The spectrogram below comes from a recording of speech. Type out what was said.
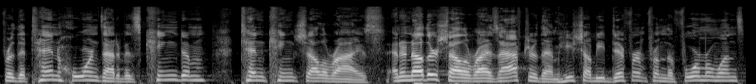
For the ten horns out of his kingdom, ten kings shall arise. And another shall arise after them. He shall be different from the former ones,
